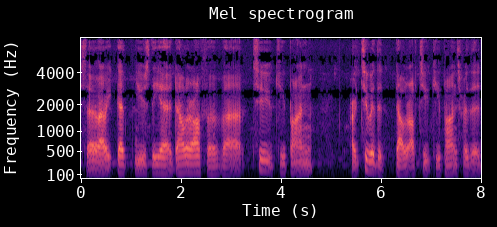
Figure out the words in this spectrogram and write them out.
So I got used the uh, dollar off of uh, two coupon, or two of the dollar off two coupons for the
